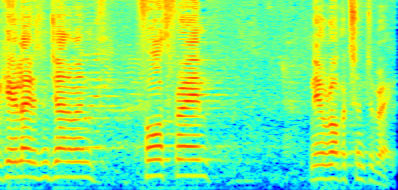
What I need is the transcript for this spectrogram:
Thank you, ladies and gentlemen. Fourth frame. Neil Robertson to break.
